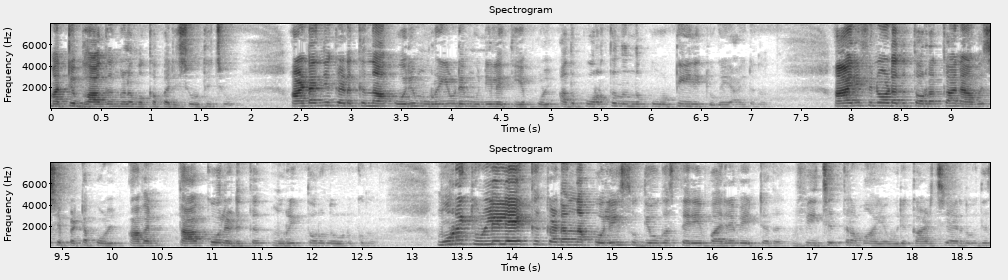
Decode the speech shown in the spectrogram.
മറ്റു ഭാഗങ്ങളും ഒക്കെ പരിശോധിച്ചു. അടഞ്ഞു കിടക്കുന്ന ഒരു മുറിയുടെ മുന്നിലെത്തിയപ്പോൾ അത് പുറത്തുനിന്ന് പൂട്ടിയിരിക്കുകയായിരുന്നു. ആരിഫിനോട് അത് തുറക്കാൻ ആവശ്യപ്പെട്ടപ്പോൾ അവൻ താക്കോലെടുത്ത് മുറി തുറന്നു കൊടുക്കുന്നു. മുറിക്കുള്ളിലേക്ക് കടന്ന പോലീസ് ഉദ്യോഗസ്ഥരെ വരവേറ്റത് വിചിത്രമായ ഒരു കാഴ്ചയായിരുന്നു. ഇത്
